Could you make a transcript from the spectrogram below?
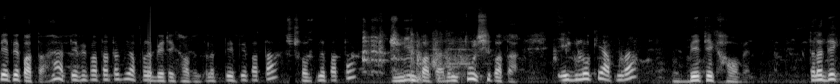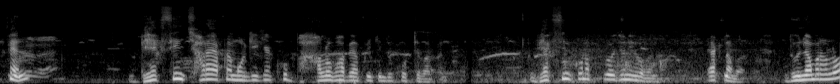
পেঁপে পাতা হ্যাঁ পেঁপে পাতাটাকে আপনারা বেটে খাওয়াবেন। তাহলে পেঁপে পাতা, সজনে পাতা, নিম পাতা এবং তুলসী পাতা, এইগুলোকে আপনারা বেটে খাওয়াবেন। তাহলে দেখবেন, ভ্যাকসিন ছাড়াই আপনার মুরগিকে খুব ভালোভাবে আপনি কিন্তু করতে পারবেন। ভ্যাকসিন কোনো প্রয়োজনই হবে না। এক নম্বর। দুই নম্বর হলো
